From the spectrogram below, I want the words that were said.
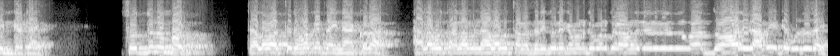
দিন কাটায়। চোদ্দ নম্বর তালাবাতের হক আদায় না করা। আলামত আলামত আলামত, তাড়াতাড়ি করে কেমন কেমন করে আমাদের দোয়ালিল আমি এটা বোঝা যায়।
